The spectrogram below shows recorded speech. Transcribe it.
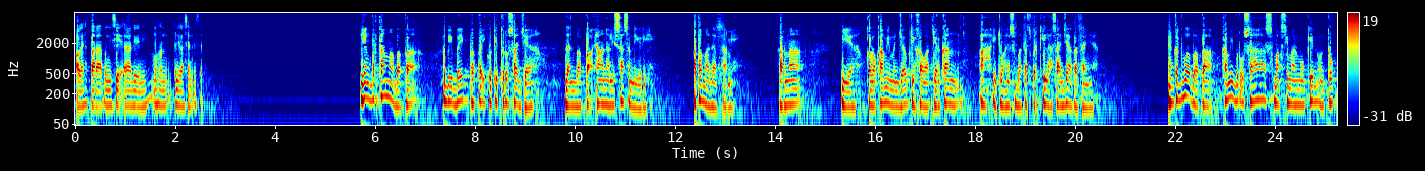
oleh para pengisi radio ini? Mohon penjelasan Ustaz. Yang pertama Bapak, lebih baik Bapak ikuti terus saja dan Bapak yang analisa sendiri. Apa madhab kami? Karena iya kalau kami menjawab dikhawatirkan ah itu hanya sebatas berkilah saja katanya. Yang kedua Bapak kami berusaha semaksimal mungkin untuk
